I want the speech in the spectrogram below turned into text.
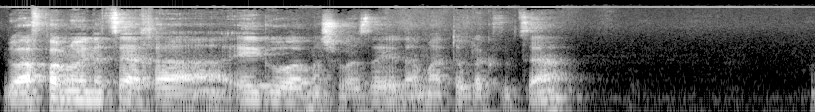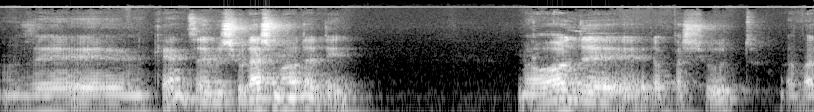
כאילו, אף פעם לא ינצח האגו או המשהו הזה, אלא מה טוב לקבוצה. וכן, זה משולש מאוד עדין. מאוד אה, לא פשוט, אבל,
